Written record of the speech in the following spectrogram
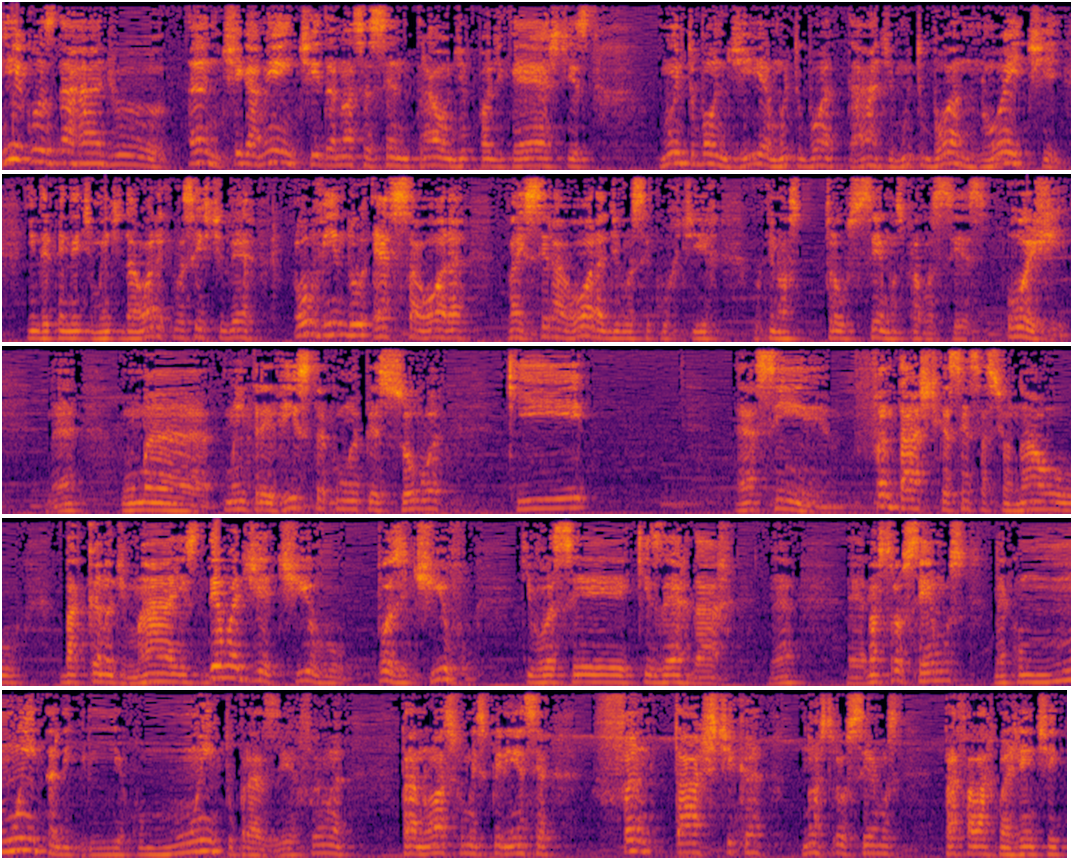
Amigos da rádio antigamente da nossa central de podcasts, muito bom dia, muito boa tarde, muito boa noite, independentemente da hora que você estiver ouvindo, essa hora vai ser a hora de você curtir o que nós trouxemos para vocês hoje, né? Uma, uma entrevista com uma pessoa que é assim, fantástica, sensacional, bacana demais, um adjetivo positivo que você quiser dar. Né? É, nós trouxemos né, com muita alegria, com muito prazer, foi uma para nós foi uma experiência fantástica. Nós trouxemos para falar com a gente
